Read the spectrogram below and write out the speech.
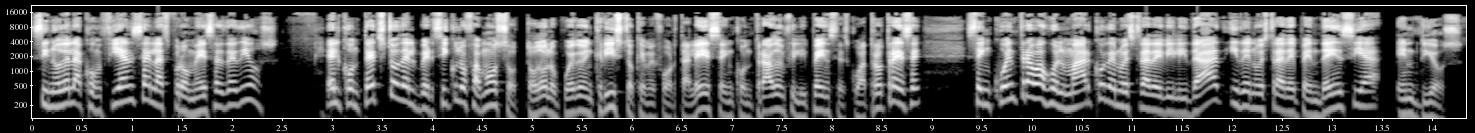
sino de la confianza en las promesas de Dios. El contexto del versículo famoso, todo lo puedo en Cristo que me fortalece, encontrado en Filipenses 4:13, se encuentra bajo el marco de nuestra debilidad y de nuestra dependencia en Dios.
